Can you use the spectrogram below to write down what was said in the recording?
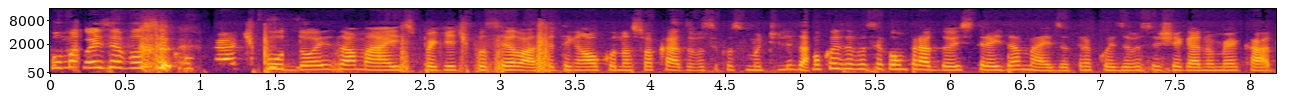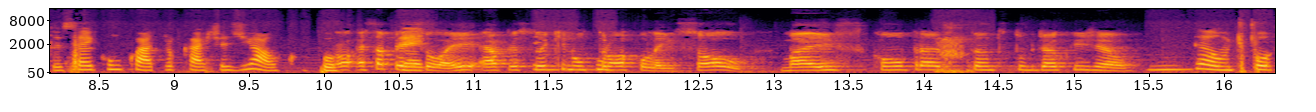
Uma coisa é você comprar, tipo, dois a mais, porque, tipo, sei lá, você tem álcool na sua casa, você costuma utilizar. Uma coisa é você comprar dois, três a mais. Outra coisa é você chegar no mercado e sair com quatro caixas de álcool. Pô, Essa pessoa aí é a pessoa que não troca o lençol mas compra tanto tubo de álcool em gel. Então, tipo,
